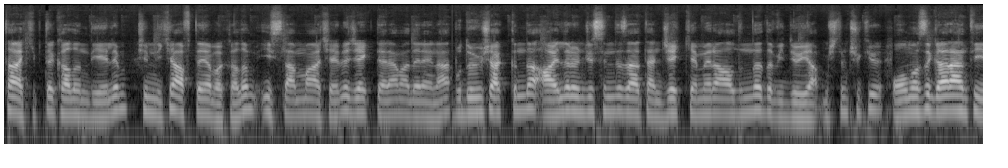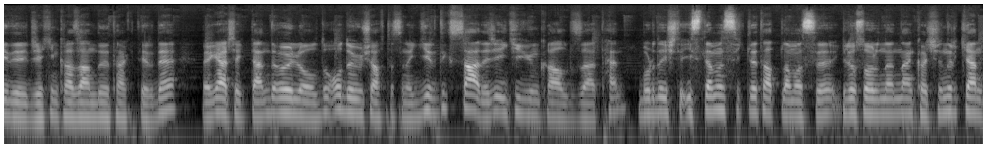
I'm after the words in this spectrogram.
Takipte kalın diyelim. Şimdiki haftaya bakalım. İslam Maçev ile Jack Della Maddalena. Bu dövüş hakkında aylar öncesinde zaten Jack kemeri aldığında da videoyu yapmıştım. Çünkü olması garantiydi Jack'in kazandığı takdirde. Ve gerçekten de öyle oldu. O dövüş haftasına girdik. Sadece 2 gün kaldı zaten. Burada işte İslam'ın siklet atlaması, kilo sorunlarından kaçınırken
